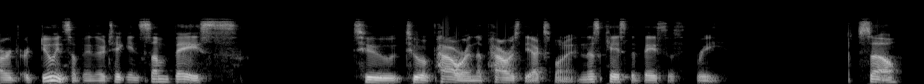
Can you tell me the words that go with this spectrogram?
are, are doing something. They're taking some base to, to a power, and the power is the exponent. In this case, the base is 3. So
